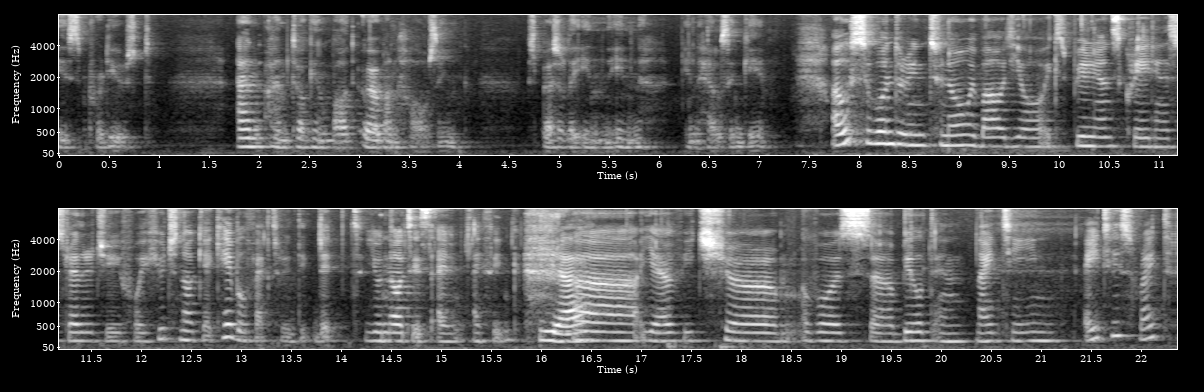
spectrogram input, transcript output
is produced, and I'm talking about urban housing, especially in in in Helsinki. I also wondering to know about your experience creating a strategy for a huge Nokia cable factory that, you noticed, I, I think. Yeah. Uh, yeah, which um, was uh, built in 1980s, right?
